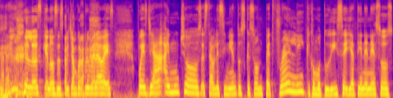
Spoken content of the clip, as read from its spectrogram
para los que nos escuchan por primera vez, pues ya hay muchos establecimientos que son pet friendly, que como tú dices, ya tienen esos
